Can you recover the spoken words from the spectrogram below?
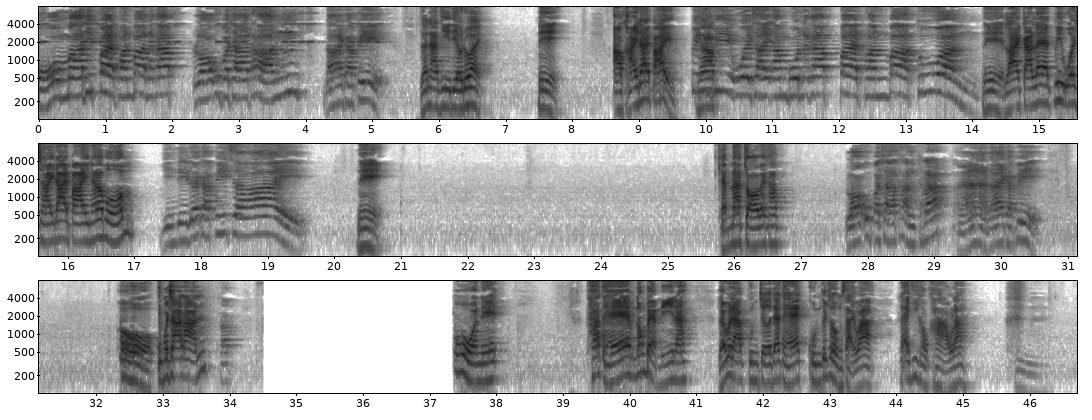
มาที่8,000บาทนะครับ รออุปชาฐาน ได้ครับพี่ และนาทีเดียวด้วย นี่เอาใครได้ไปปีนะครับ พี่อวยชัยอัมพลนะครับ8,000 บาททวน นี่ รายการแรกพี่อวยชัยได้ไปนะครับผม ยินดีด้วยครับพี่ชายนี่ แคปหน้าจอไว้ครับ รออุปชาทันครับ อ่า ได้ครับพี่ โอ้โหอุปชาฐาน ครับ โอ้โหอันนี้ ถ้าแท้มันต้องแบบนี้นะ แล้วเวลาคุณเจอแท้ๆคุณก็จะสงสัยว่าแล้วไอ้ที่ขาวๆล่ะ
